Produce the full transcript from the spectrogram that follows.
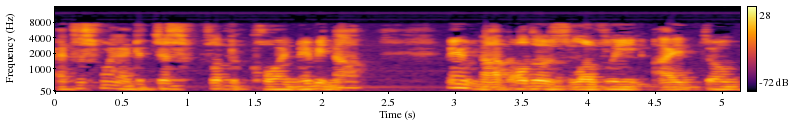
at this point, I could just flip a coin. Maybe not. Maybe not. Although it's lovely, I don't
